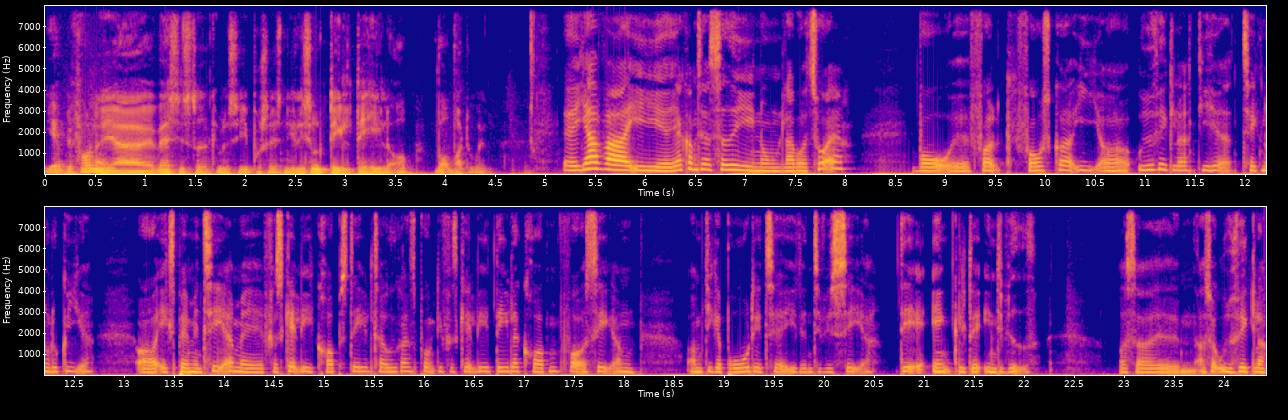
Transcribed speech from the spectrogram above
I har befundet jer hver sit sted, kan man sige, i processen. I har ligesom delt det hele op. Hvor var du hen? Øh, jeg, var i, jeg kom til at sidde i nogle laboratorier, hvor øh, folk forsker i og udvikler de her teknologier og eksperimenterer med forskellige kropsdele, tager udgangspunkt i forskellige dele af kroppen, for at se, om, om de kan bruge det til at identificere det enkelte individ. Og så, øh, og så udvikler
